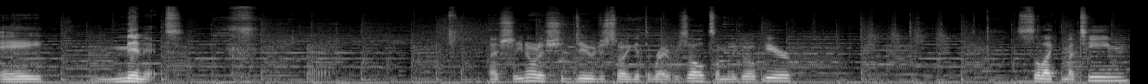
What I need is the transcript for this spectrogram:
a minute. Actually, you know what I should do just so I get the right results? I'm going to go up here, select my team,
